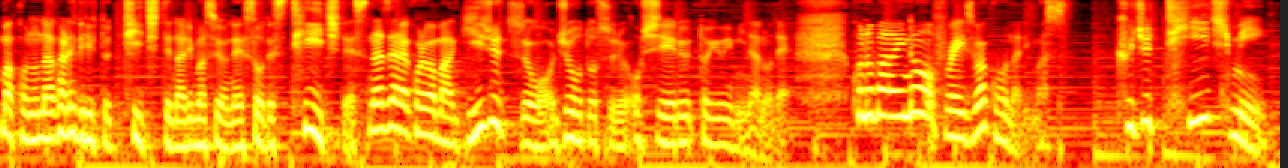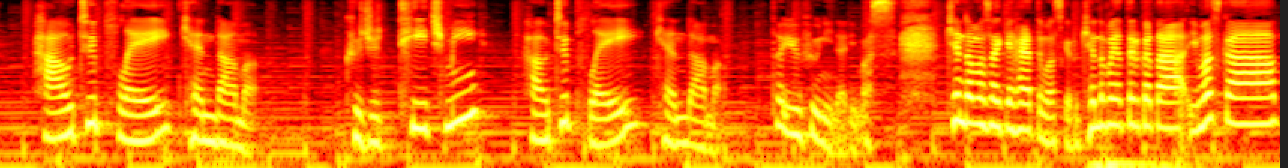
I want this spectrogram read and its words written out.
まあこの流れで言うと teach ってなりますよね。そうです。teach です。なぜならこれはまあ技術を譲渡する、教えるという意味なので。この場合のフレーズはこうなります。Could you teach me how to play けん玉 Could you teach me how to play けん玉という風になります。けん玉最近流行ってますけど、けん玉やってる方いますか？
